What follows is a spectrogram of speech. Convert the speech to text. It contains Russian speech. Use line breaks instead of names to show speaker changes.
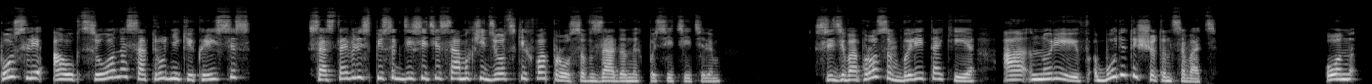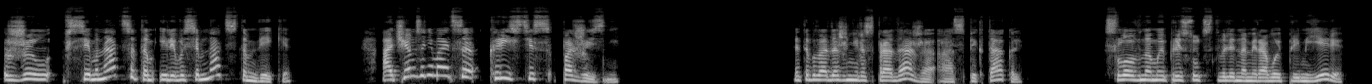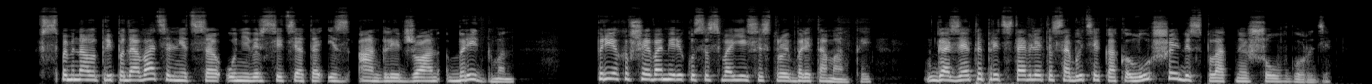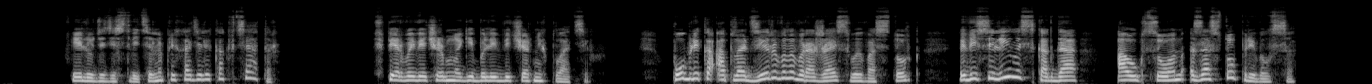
После аукциона сотрудники Кристис составили список десяти самых идиотских вопросов, заданных посетителям. Среди вопросов были и такие. А Нуреев будет еще танцевать? Он жил в XVII или XVIII веке? А чем занимается Кристис по жизни? Это была даже не распродажа, а спектакль. Словно мы присутствовали на мировой премьере, вспоминала преподавательница университета из Англии Джоан Бридгман, приехавшая в Америку со своей сестрой-балетоманкой. Газеты представили это событие как лучшее бесплатное шоу в городе. И люди действительно приходили как в театр. В первый вечер многие были в вечерних платьях. Публика аплодировала, выражая свой восторг, веселилась, когда аукцион застопривался.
